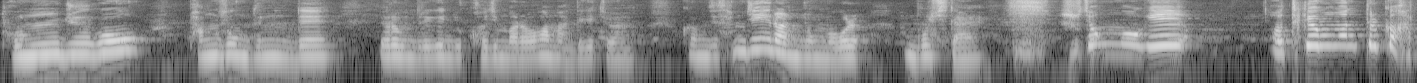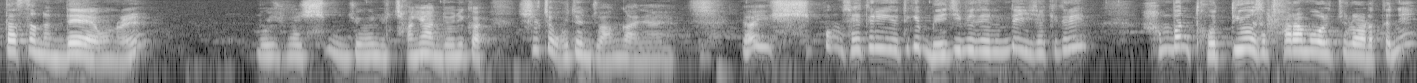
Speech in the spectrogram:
돈 주고 방송 듣는데 여러분들에게 거짓말하고 하면 안 되겠죠. 그럼 이제 삼진이라는 종목을 한번 봅시다. 이 종목이 어떻게 보면 뜰 것 같았었는데 오늘 뭐, 장이 안 좋으니까 실적 오전 좋아한 거 아니야. 야, 이 씨뻥새들이 어떻게 매집이 되는데 이 새끼들이 한 번더 띄워서 팔아먹을 줄 알았더니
